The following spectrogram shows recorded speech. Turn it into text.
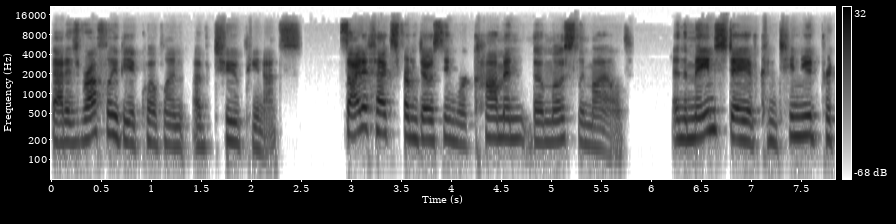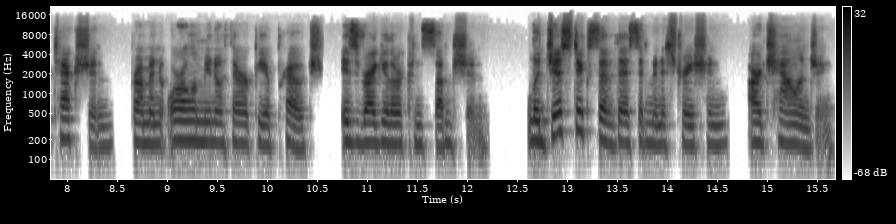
That is roughly the equivalent of two peanuts. Side effects from dosing were common, though mostly mild. And the mainstay of continued protection from an oral immunotherapy approach is regular consumption. Logistics of this administration are challenging.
